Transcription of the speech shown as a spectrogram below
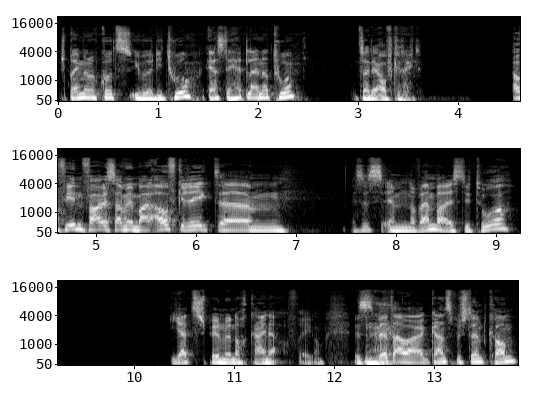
Sprechen wir noch kurz über die Tour, erste Headliner-Tour. Seid ihr aufgeregt? Auf jeden Fall sind wir mal aufgeregt. Ähm, es ist im November ist die Tour. Jetzt spielen wir noch keine Aufregung. Es wird aber ganz bestimmt kommen.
